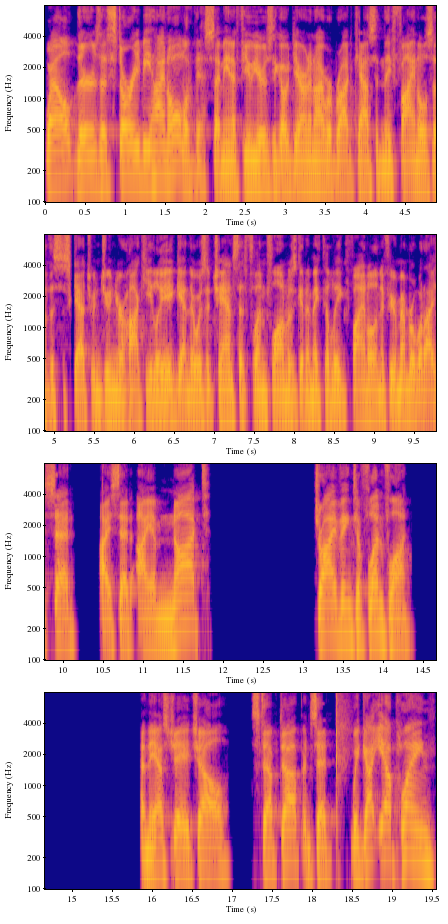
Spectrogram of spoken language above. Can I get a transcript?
Well, there's a story behind all of this. I mean, a few years ago, Darren and I were broadcasting the finals of the Saskatchewan Junior Hockey League, and there was a chance that Flin Flon was going to make the league final. And if you remember what I said, I said, I am not driving to Flin Flon. And the SJHL stepped up and said, We got you a plane.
